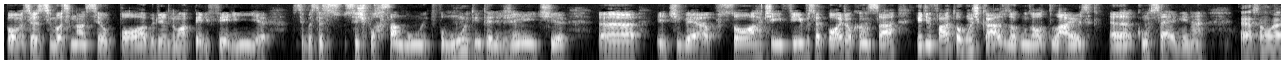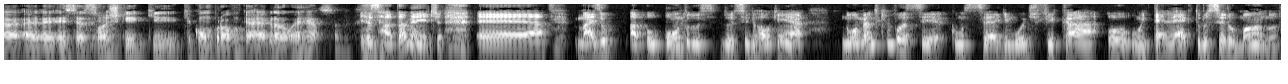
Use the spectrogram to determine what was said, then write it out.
Bom, se, se, você nasceu pobre, numa periferia, se você se esforçar muito, for muito inteligente uh, e tiver sorte, enfim, você pode alcançar. E de fato, alguns casos, alguns outliers uh, conseguem, né? É, são é, é, exceções que, que, que, comprovam que a regra não é essa. Né? Exatamente. É, mas o, a, o ponto do, do Steve Hawking é no momento que você consegue modificar o, o intelecto do ser humano,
